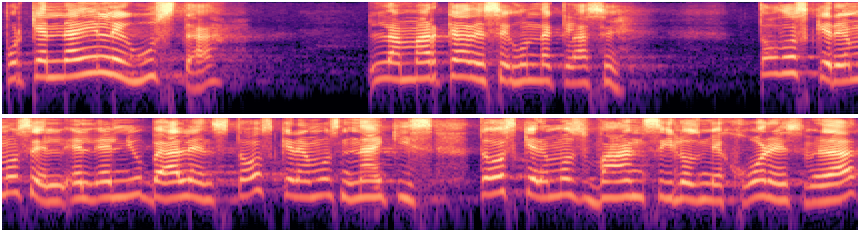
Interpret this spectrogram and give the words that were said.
Porque a nadie le gusta la marca de segunda clase. Todos queremos el, el, New Balance, todos queremos Nikes, todos queremos Vans y los mejores, ¿verdad?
